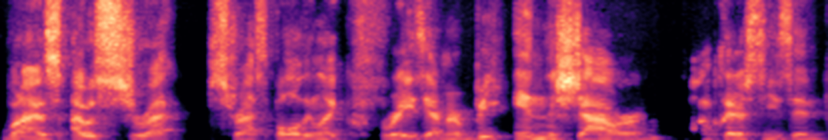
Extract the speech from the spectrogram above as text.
when I was I was stress stress balding like crazy. I remember being in the shower on Clare's season,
